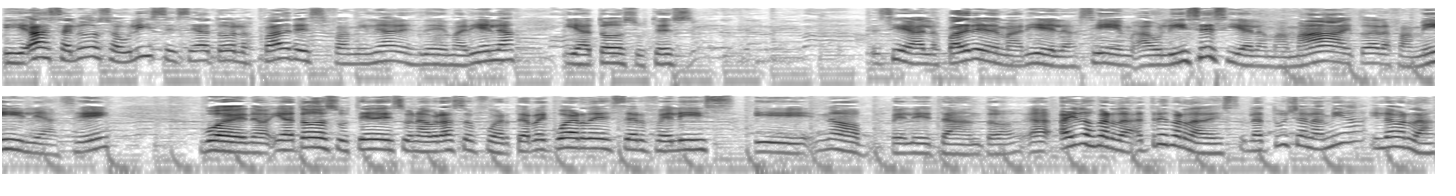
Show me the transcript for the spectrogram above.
y ah, saludos a Ulises, y a todos los padres, familiares de Mariela y a todos ustedes. Sí, a los padres de Mariela, sí, a Ulises y a la mamá y toda la familia, ¿sí? Bueno, y a todos ustedes un abrazo fuerte. Recuerde ser feliz y no pele tanto. Ah, hay dos verdades, tres verdades, la tuya, la mía y la verdad.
